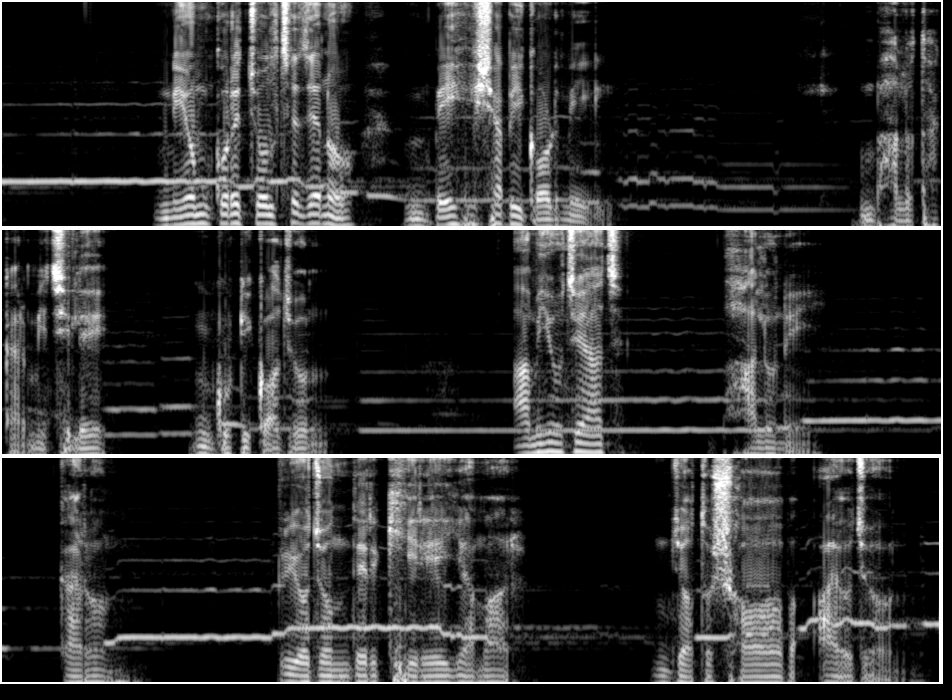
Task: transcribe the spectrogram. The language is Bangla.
নিয়ম করে চলছে যেন বেহিসাবি গড়মিল। ভালো থাকার মিছিলে গুটি কজন। আমিও যে আজ ভালো নেই। কারণ প্রিয়জনদের ঘিরেই আমার যত সব আয়োজন।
